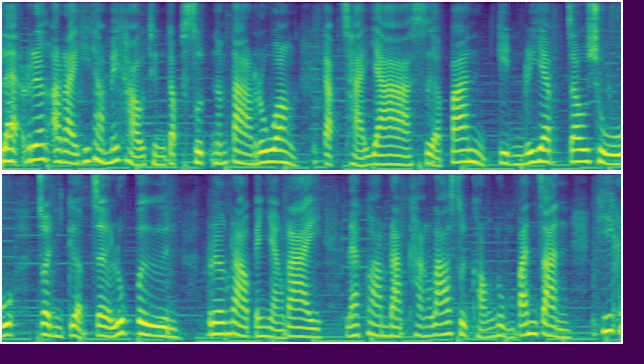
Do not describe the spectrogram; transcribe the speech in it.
และเรื่องอะไรที่ทำให้เขาถึงกับสุดน้ำตาร่วง กับฉายา เสือปั้น กินเรียบ เจ้าชู้ จนเกือบเจอลูกปืน เรื่องราวเป็นอย่างไร และความรักครั้งล่าสุดของหนุ่มปั้นจันที่ใค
